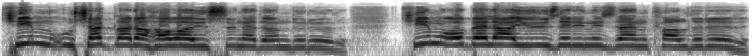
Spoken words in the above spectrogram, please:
Kim uçakları hava üstüne döndürür? Kim o belayı üzerinizden kaldırır?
